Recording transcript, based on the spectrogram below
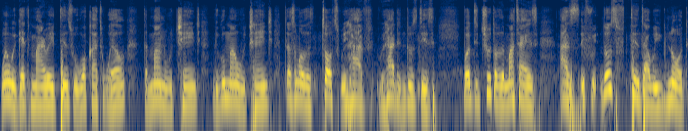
When we get married, things will work out well. The man will change. The woman will change. That's some of the thoughts we have we had in those days. But the truth of the matter is, as if we, those things that we ignored,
